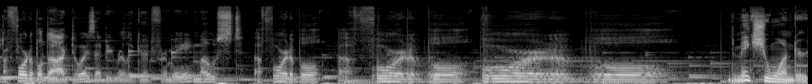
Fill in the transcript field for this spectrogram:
Affordable dog toys, that'd be really good for me. Most affordable, affordable, affordable. It makes you wonder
